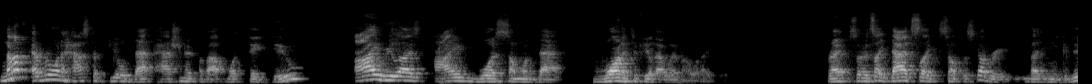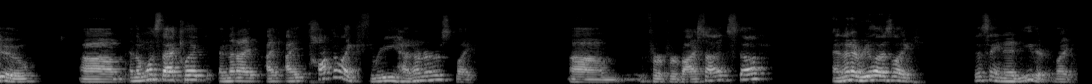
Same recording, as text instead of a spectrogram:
not everyone has to feel that passionate about what they do. I realized I was someone that wanted to feel that way about what I do. Right. So it's like that's like self-discovery that you need to do. Um, and then once that clicked, and then I, I I talked to like three headhunters like um for for buy side stuff. And then I realized like this ain't it either. Like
